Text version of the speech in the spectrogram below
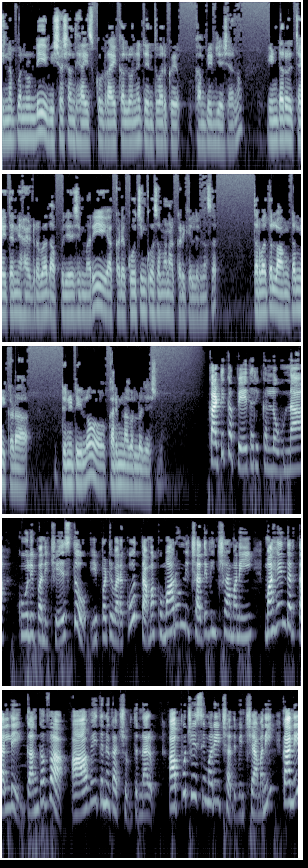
చిన్నప్పటి నుండి విశ్వశాంతి హై స్కూల్ రాయకల్లోనే టెన్త్ వరకు కంప్లీట్ చేశాను. ఇంటర్ చైతన్య హైదరాబాద్ అప్పు చేసి మరీ అక్కడ కోచింగ్ కోసం అని అక్కడికి వెళ్ళిన సార్. తర్వాత లాంగ్ టర్మ్ ఇక్కడ ట్రినిటీలో కరీంనగర్లో చేసినాను కటిక పేదరికంలో ఉన్న కూలి పని చేస్తూ ఇప్పటి వరకు తమ కుమారుణ్ణి చదివించామని మహేందర్ తల్లి గంగవ్వ ఆవేదనగా చెబుతున్నారు. అప్పు చేసి మరీ చదివించామని కానీ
